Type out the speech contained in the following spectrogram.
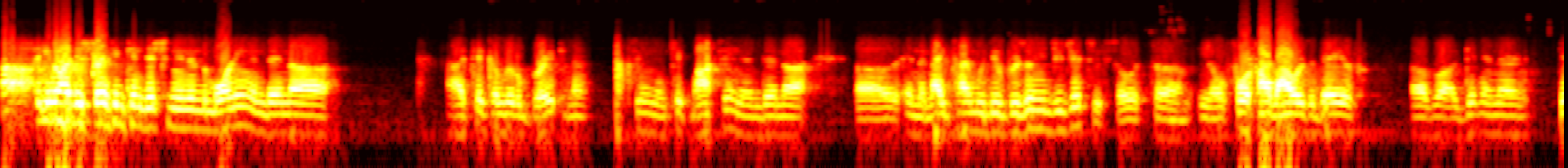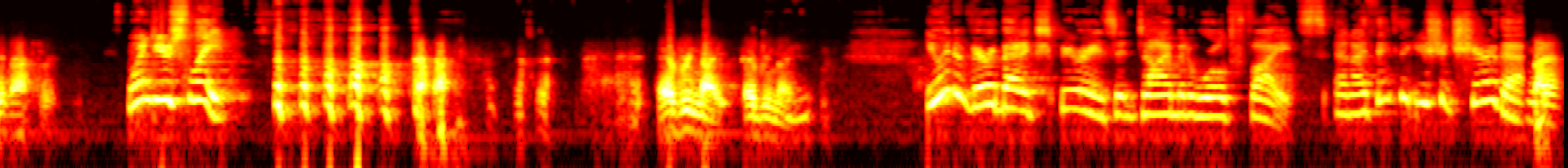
Uh, you know, I do strength and conditioning in the morning, and then uh, I take a little break and boxing and kickboxing, and then uh, uh, in the nighttime we do Brazilian jiu-jitsu. So it's uh, you know four or five hours a day of of uh, getting in there and getting after it. When do you sleep? every night, every night. You had a very bad experience at Diamond World Fights, and I think that you should share that. Not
